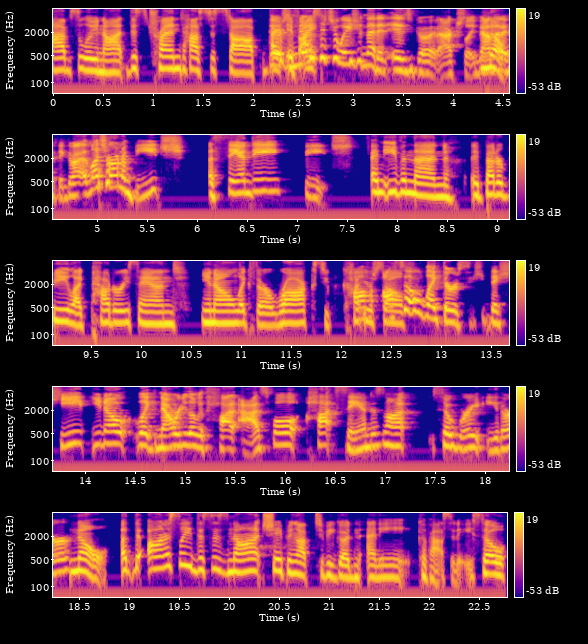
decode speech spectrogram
Absolutely not. This trend has to stop. There's if no I, situation that it is good, actually, now No. that I think about it. Unless you're on a beach, a sandy beach. and even then, it better be like powdery sand. You know, like if there are rocks, you cut yourself. Also, like there's the heat, you know, like now we're dealing with hot asphalt. Hot sand is not so great either. No, uh, honestly, this is not shaping up to be good in any capacity. So,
